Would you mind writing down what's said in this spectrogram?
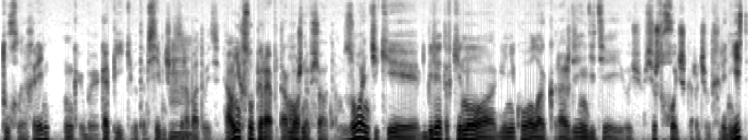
тухлая хрень, ну, как бы копейки вы там семечки mm-hmm. зарабатываете. А у них супер рэп, там можно все. Там зонтики, билеты в кино, гинеколог, рождение детей, вообще все, что хочешь, короче, вот хрень есть.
